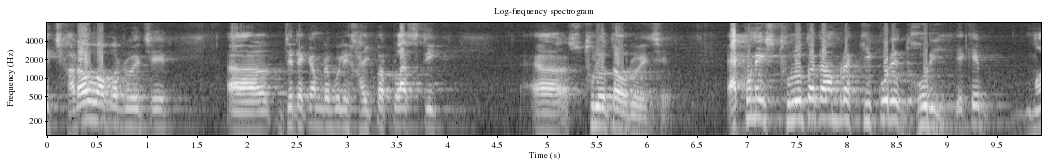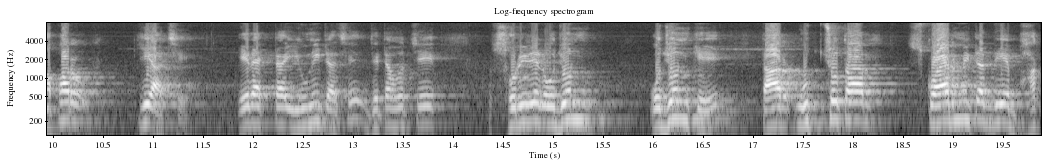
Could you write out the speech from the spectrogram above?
এছাড়াও আবার রয়েছে যেটাকে আমরা বলি হাইপারপ্লাস্টিক স্থূলতাও রয়েছে। এখন এই স্থূলতাটা আমরা কি করে ধরি? একে মাপার কি আছে? এর একটা ইউনিট আছে, যেটা হচ্ছে শরীরের ওজন, ওজনকে তার উচ্চতার স্কোয়ার মিটার দিয়ে ভাগ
